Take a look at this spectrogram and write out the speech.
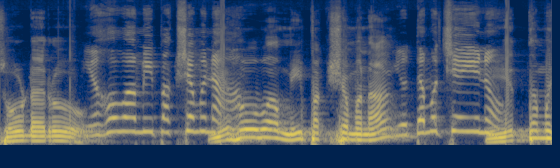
చూడరు. యెహోవా మీ పక్షమున యెహోవా మీ పక్షమున యుద్ధము చేయును. యుద్ధము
